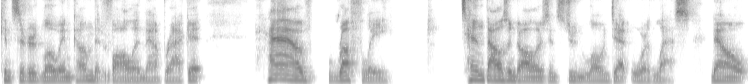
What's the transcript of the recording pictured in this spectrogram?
considered low income that mm-hmm. fall in that bracket have roughly $10,000 in student loan debt or less. Now,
